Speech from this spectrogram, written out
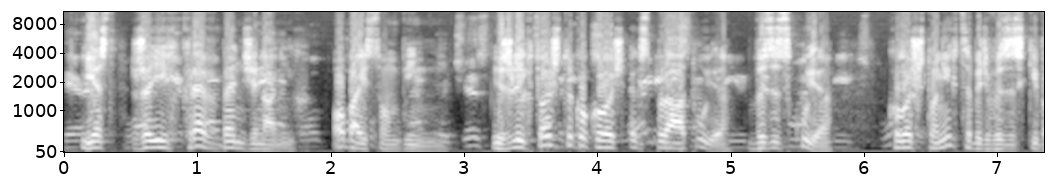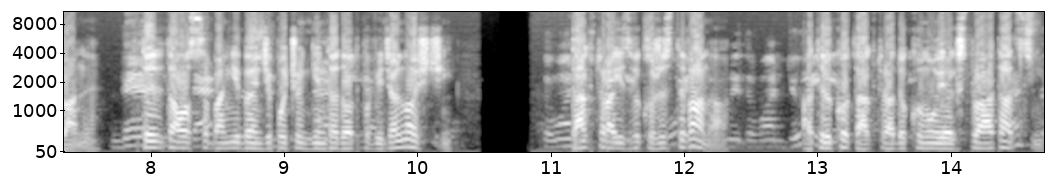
jest, że ich krew będzie na nich. Obaj są winni. Jeżeli ktoś tylko kogoś eksploatuje, wyzyskuje, kogoś, kto nie chce być wyzyskiwany, wtedy ta osoba nie będzie pociągnięta do odpowiedzialności. Ta, która jest wykorzystywana, a tylko ta, która dokonuje eksploatacji.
